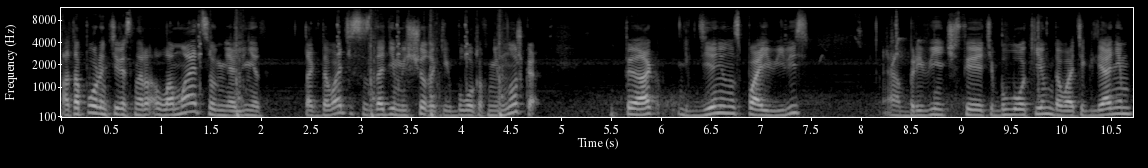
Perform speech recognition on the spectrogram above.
А топор, интересно, ломается у меня или нет? Так, давайте создадим еще таких блоков немножко. Так, где они у нас появились? А, бревенчатые эти блоки. Давайте глянем.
